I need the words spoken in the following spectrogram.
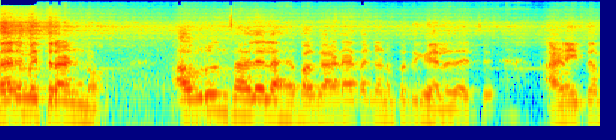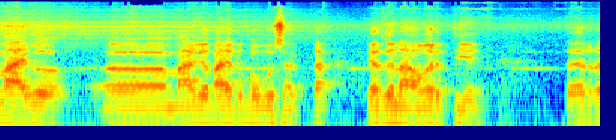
तर मित्रांनो आवरून झालेलं आहे बघा आणि आता गणपती घ्यायला जायचंय. आणि इथं माग मागे बायको बघू शकता. ती अजून आवरतीये तर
